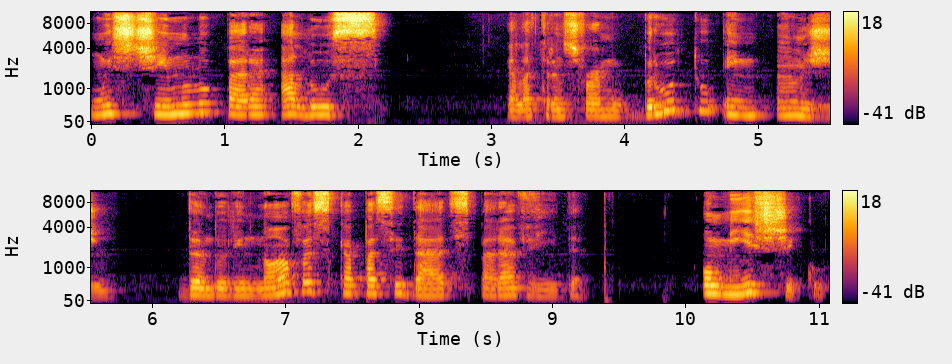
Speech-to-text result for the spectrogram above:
um estímulo para a luz. Ela transforma o bruto em anjo, dando-lhe novas capacidades para a vida. O místico,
